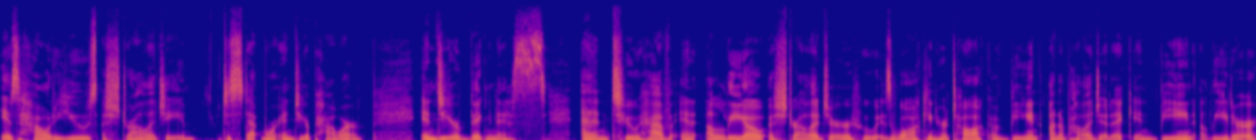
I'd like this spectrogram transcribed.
is how to use astrology to step more into your power into your bigness and to have an, a Leo astrologer who is walking her talk of being unapologetic and being a leader.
